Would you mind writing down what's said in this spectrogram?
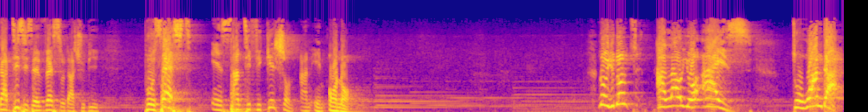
that this is a vessel that should be possessed in sanctification and in honor. No, you don't allow your eyes to wander,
